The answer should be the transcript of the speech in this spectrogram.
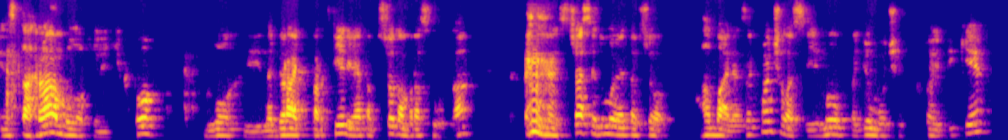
Инстаграм блог или ТикТок блог и набирать портфель, и это все там росло, да. Сейчас, я думаю, это все глобально закончилось, и мы пойдем очень крутой пике.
